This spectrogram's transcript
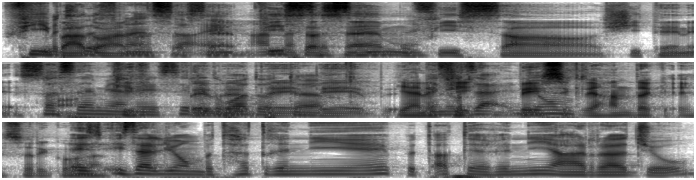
في بعده عندنا SACEM. في SACEM. وفي سا شي تاني اسمه. SACEM يعني d'auteur. ب- ب- يعني في basically عندك sorry إذا اليوم بتحط غنية بتقطع غنية على الراديو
